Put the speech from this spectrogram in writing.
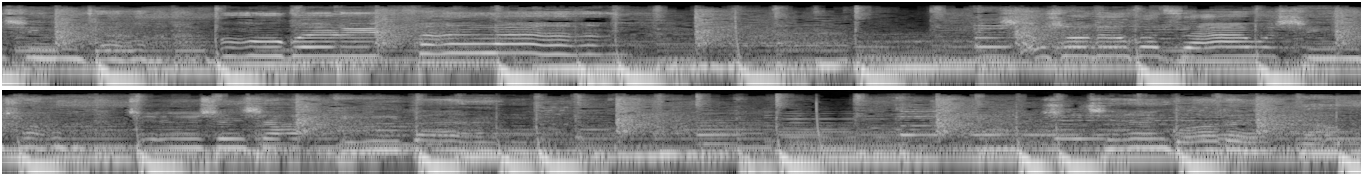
心跳不规律泛滥，想说的话在我心中只剩下一半，时间过得老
